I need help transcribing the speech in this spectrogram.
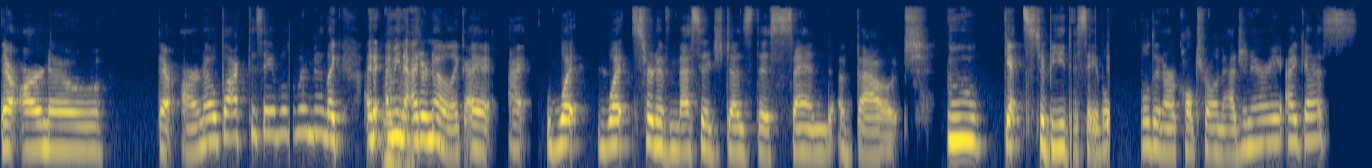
there are no there are no black disabled women like I, mm-hmm. I mean mm-hmm. i don't know like I, I what what sort of message does this send about who gets to be disabled in our cultural imaginary i guess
